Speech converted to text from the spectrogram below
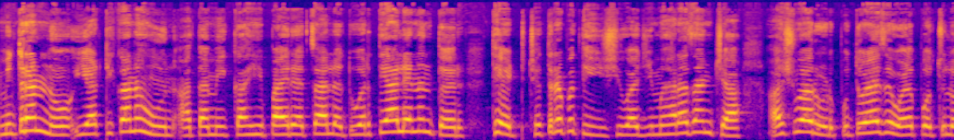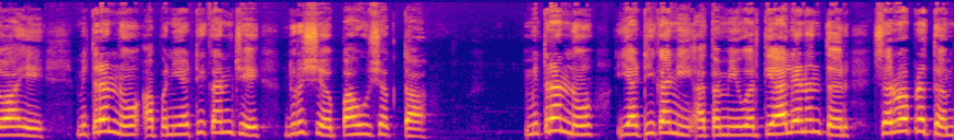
मित्रांनो या ठिकाणाहून आता मी काही पायऱ्या चालत वरती आल्यानंतर थेट छत्रपती शिवाजी महाराजांच्या अश्वारूढ पुतळ्याजवळ पोचलो आहे. मित्रांनो आपण या ठिकाणचे दृश्य पाहू शकता. मित्रांनो या ठिकाणी आता मी वरती आल्यानंतर सर्वप्रथम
